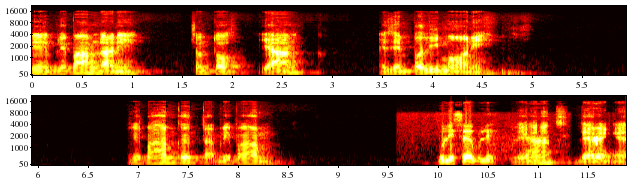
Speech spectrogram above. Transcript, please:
Okay, boleh faham tak ni? Contoh yang example 5 ni. Boleh faham ke tak boleh faham? Boleh sir, boleh. Boleh ha? Direct ya.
